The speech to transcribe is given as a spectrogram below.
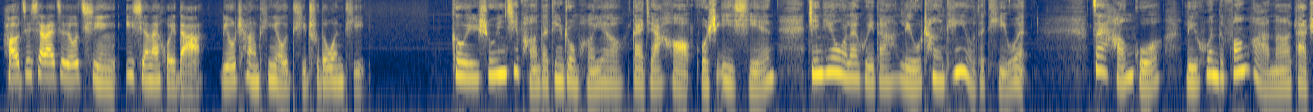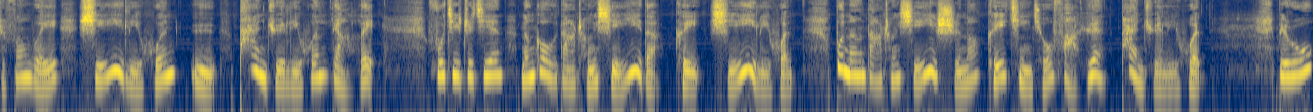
好，接下来就有请一贤来回答刘畅听友提出的问题。各位收音机旁的听众朋友，大家好，我是易贤。今天我来回答刘畅听友的提问。在韩国，离婚的方法呢，大致分为协议离婚与判决离婚两类。夫妻之间能够达成协议的，可以协议离婚；不能达成协议时呢，可以请求法院判决离婚。比如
